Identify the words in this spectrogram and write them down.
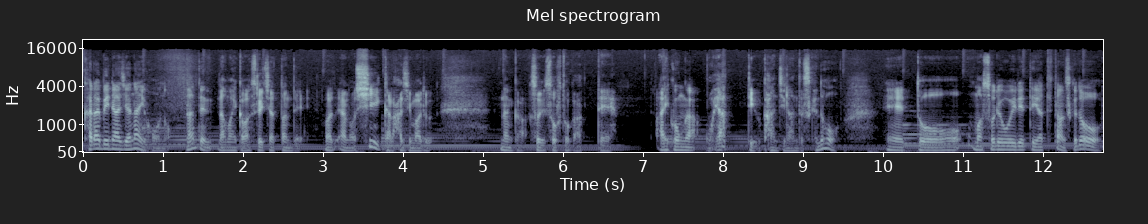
カラビナじゃない方の、なんて名前か忘れちゃったんで、まあ、の C から始まる、なんかそういうソフトがあって、アイコンが親っていう感じなんですけど、えっ、と、まあ、それを入れてやってたんですけど、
